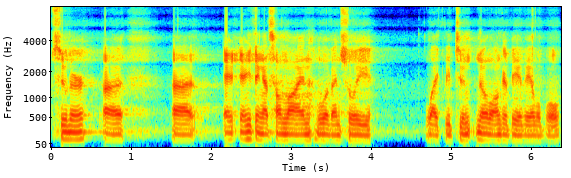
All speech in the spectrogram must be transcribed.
sooner, anything that's online will eventually likely to no longer be available.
